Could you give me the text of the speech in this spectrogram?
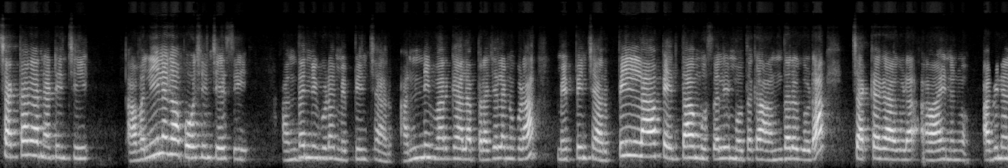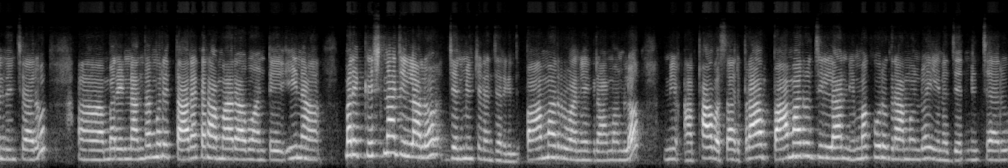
చక్కగా నటించి అవలీలగా పోషించేసి అందరినీ కూడా మెప్పించారు. అన్ని వర్గాల ప్రజలను కూడా మెప్పించారు. పిల్ల పెద్ద ముసలి ముతక అందరూ కూడా చక్కగా కూడా ఆయనను అభినందించారు. ఆ మరి నందమూరి తారక రామారావు అంటే ఈయన మరి కృష్ణా జిల్లాలో జన్మించడం జరిగింది. పామర్రు అనే గ్రామంలో పావ సారీ ప్రా పామర్రు జిల్లా నిమ్మకూరు గ్రామంలో ఈయన జన్మించారు.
